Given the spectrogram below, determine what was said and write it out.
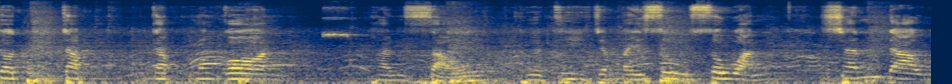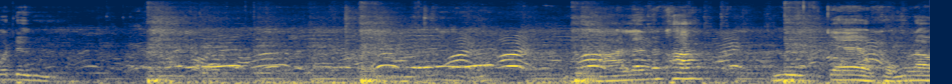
จดจับกับมังกร พันเสาเพื่อที่จะไปสู่สวรรค์ชั้นดาวดึง แล้วนะคะ ลูกแก้วของเรา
